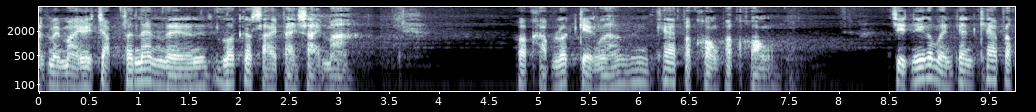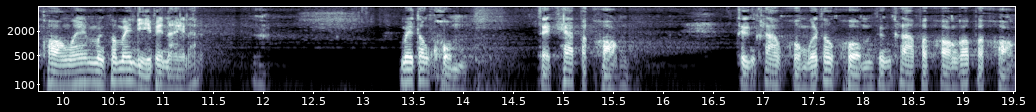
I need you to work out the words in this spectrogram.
ัดใหม่ๆ จับซะแน่นเลยรถก็สายไปสายมาพอขับรถเก่งแล้ว แค่ประคองประคอง จิตนี้ก็เหมือนกันแค่ประคองไว้ มันก็ไม่หนีไปไหนแล้วไม่ต้องข่มแต่แค่ประคอง ถึงคราวข่มก็ต้องข่มถึงคราวประคองก็ประคอง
